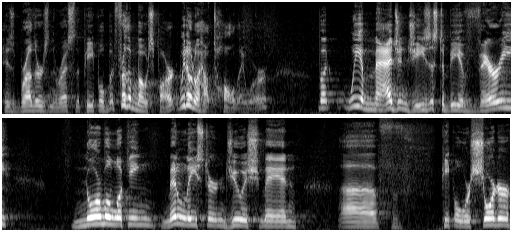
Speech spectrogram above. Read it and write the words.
his brothers and the rest of the people. But for the most part, we don't know how tall they were. But we imagine Jesus to be a very normal looking Middle Eastern Jewish man. Uh, people were shorter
